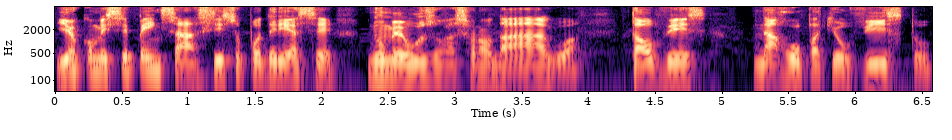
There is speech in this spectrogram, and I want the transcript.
E eu comecei a pensar se isso poderia ser no meu uso racional da água, talvez na roupa que eu visto,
